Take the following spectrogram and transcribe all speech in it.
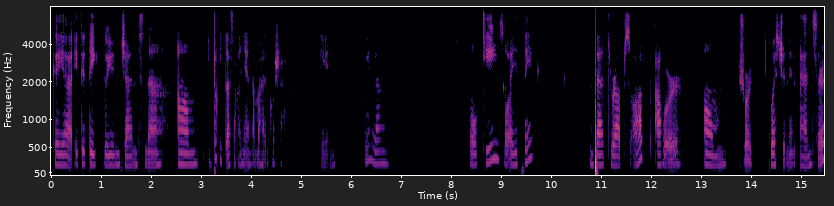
Kaya iti-take ko yung chance na um, ipakita sa kanya na mahal ko siya. Ayan. Yun lang. Okay, so I think that wraps up our um short question and answer.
